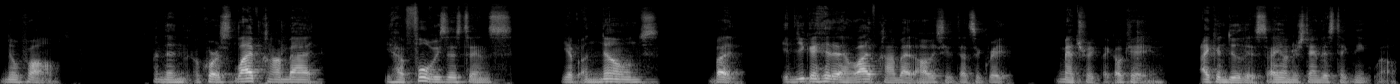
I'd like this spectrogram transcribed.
no problems. And then, of course, live combat, you have full resistance you have unknowns, but if you can hit it in live combat, obviously that's a great metric. Like, okay, I can do this. I understand this technique well.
